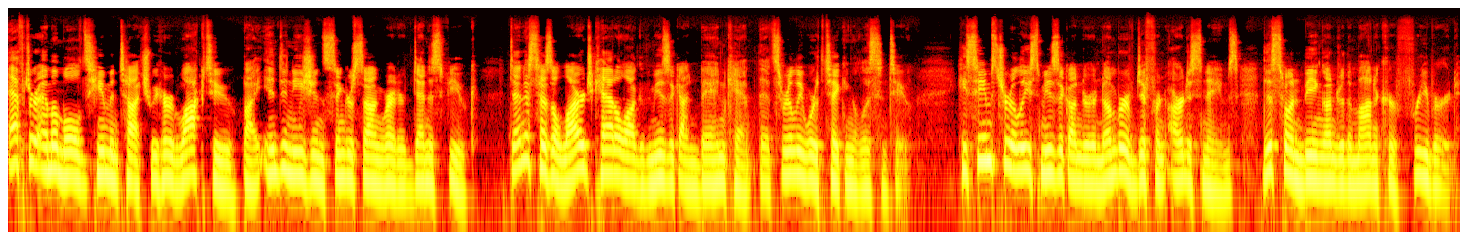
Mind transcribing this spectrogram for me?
After Emma Mould's Human Touch, we heard Waktu by Indonesian singer songwriter Dennis Fuke. Dennis has a large catalog of music on Bandcamp that's really worth taking a listen to. He seems to release music under a number of different artist names, this one being under the moniker Freebird.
